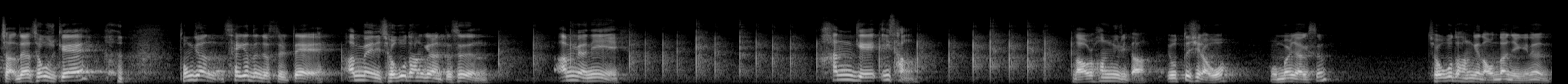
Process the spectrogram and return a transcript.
자 내가 적어줄게. 동전 세개 던졌을 때 앞면이 적어도 한 개라는 뜻은 앞면이 한 개 이상 나올 확률이다. 요 뜻이라고? 뭔 말인지 알겠음? 적어도 한 개 나온다는 얘기는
